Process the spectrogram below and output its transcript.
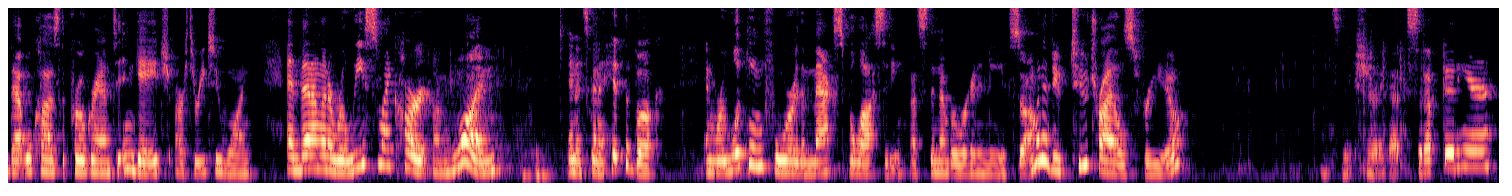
That will cause the program to engage our 321. And then I'm going to release my cart on one, and it's going to hit the book. And we're looking for the max velocity. That's the number we're going to need. So I'm going to do two trials for you. Let's make sure I got it set up good here.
